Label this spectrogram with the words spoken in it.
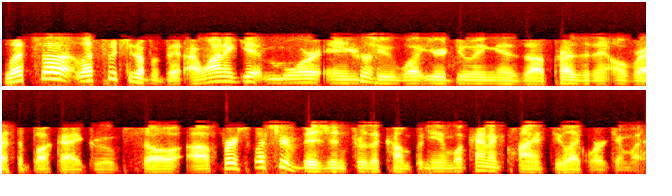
let's uh, let's switch it up a bit. I want to get more into Sure. what you're doing as uh, president over at the Buckeye Group. So, uh, first, what's your vision for the company, and what kind of clients do you like working with?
